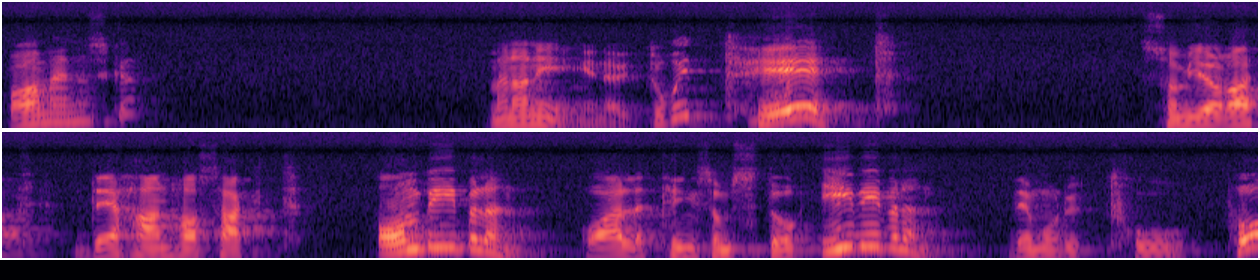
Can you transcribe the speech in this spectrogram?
bra menneske. Men han er ingen autoritet som gjør at det han har sagt om Bibelen, og alle ting som står i Bibelen, det må du tro på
